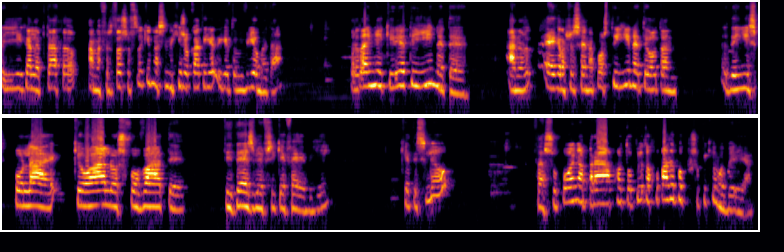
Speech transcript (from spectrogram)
λίγα λεπτά θα αναφερθώ σε αυτό και να συνεχίσω κάτι για, το βιβλίο μετά. Ρωτάει μια κυρία τι γίνεται, αν έγραψε ένα πώς, τι γίνεται όταν δίνεις πολλά και ο άλλος φοβάται τη δέσμευση και φεύγει. Και της λέω, θα σου πω ένα πράγμα το οποίο το έχω πάρει από προσωπική μου εμπειρία.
